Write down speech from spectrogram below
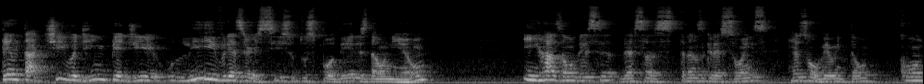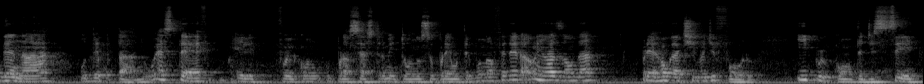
tentativa de impedir o livre exercício dos poderes da União, e em razão desse, dessas transgressões resolveu então condenar o deputado. O STF, ele foi o processo tramitou no Supremo Tribunal Federal em razão da prerrogativa de foro. E por conta de ser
